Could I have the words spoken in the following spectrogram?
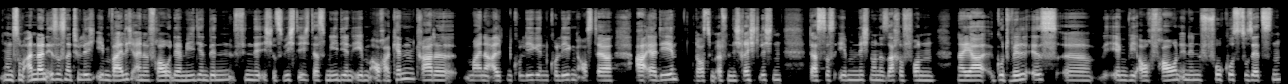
Und zum anderen ist es natürlich eben, weil ich eine Frau der Medien bin, finde ich es wichtig, dass Medien eben auch erkennen, gerade meine alten Kolleginnen und Kollegen aus der ARD, oder aus dem öffentlich-rechtlichen, dass das eben nicht nur eine Sache von, naja, Goodwill ist, äh, irgendwie auch Frauen in den Fokus zu setzen,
